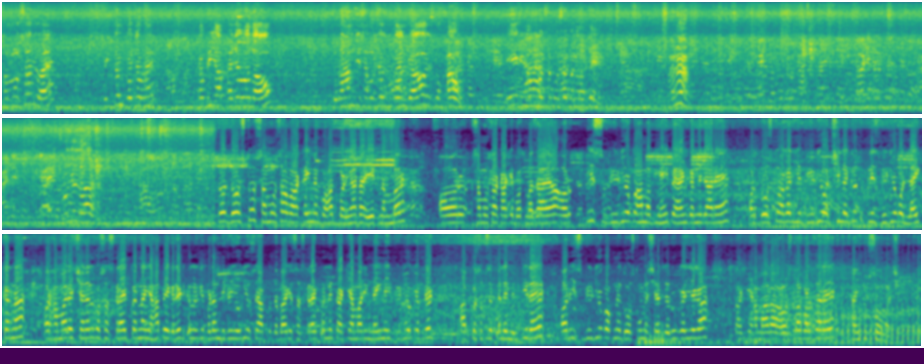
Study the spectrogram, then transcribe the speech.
समोसा जो है, एकदम गजब है। कभी आप फैजाबाद आओ तो राम जी समोसा की दुकान पे आओ इसको खाओ। एक नंबर समोसा बनाते हैं। है ना? तो दोस्तों, समोसा वाकई में बहुत बढ़िया था, एक नंबर। और समोसा खा के बहुत मज़ा आया। और इस वीडियो को हम अब यहीं पे एंड करने जा रहे हैं। और दोस्तों, अगर ये वीडियो अच्छी लगी हो तो प्लीज़ वीडियो को लाइक करना। और हमारे चैनल को सब्सक्राइब करना। यहाँ पे एक रेड कलर की बटन दिख रही होगी, उसे आपको दबा के सब्सक्राइब कर लें, ताकि हमारी नई नई वीडियो की अपडेट आपको सबसे पहले मिलती रहे। और इस वीडियो को अपने दोस्तों में शेयर ज़रूर करिएगा, ताकि हमारा हौसला बढ़ता रहे। Thank you so much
